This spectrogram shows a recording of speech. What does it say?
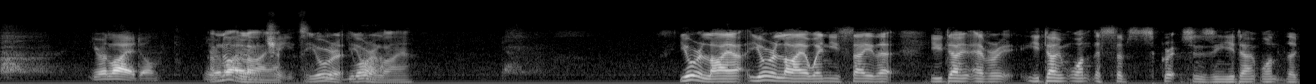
You're a liar, Dom. You're I'm not a liar. and liar. You're a, You- you you're are. a liar. You're a liar. You're a liar when you say that you don't ever, you don't want the subscriptions and you don't want the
